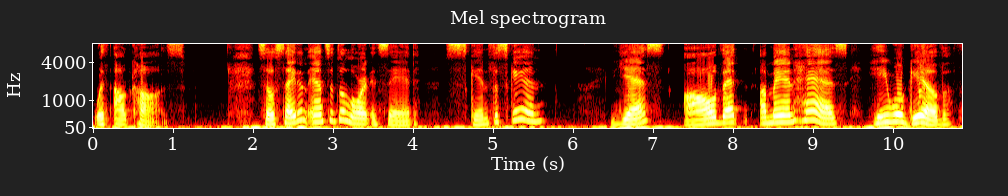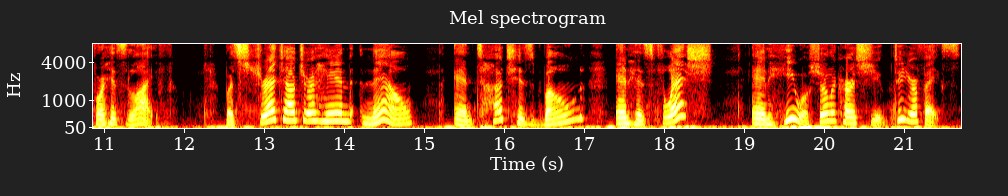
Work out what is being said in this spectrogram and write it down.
without cause. So Satan answered the Lord and said, Skin for skin. Yes, all that a man has, he will give for his life. But stretch out your hand now and touch his bone and his flesh, and he will surely curse you to your face.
